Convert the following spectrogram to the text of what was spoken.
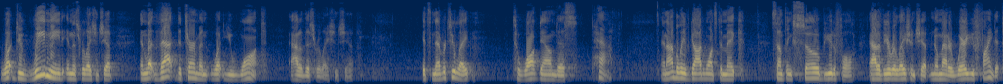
What do we need in this relationship? And let that determine what you want out of this relationship. It's never too late to walk down this path. And I believe God wants to make something so beautiful out of your relationship, no matter where you find it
